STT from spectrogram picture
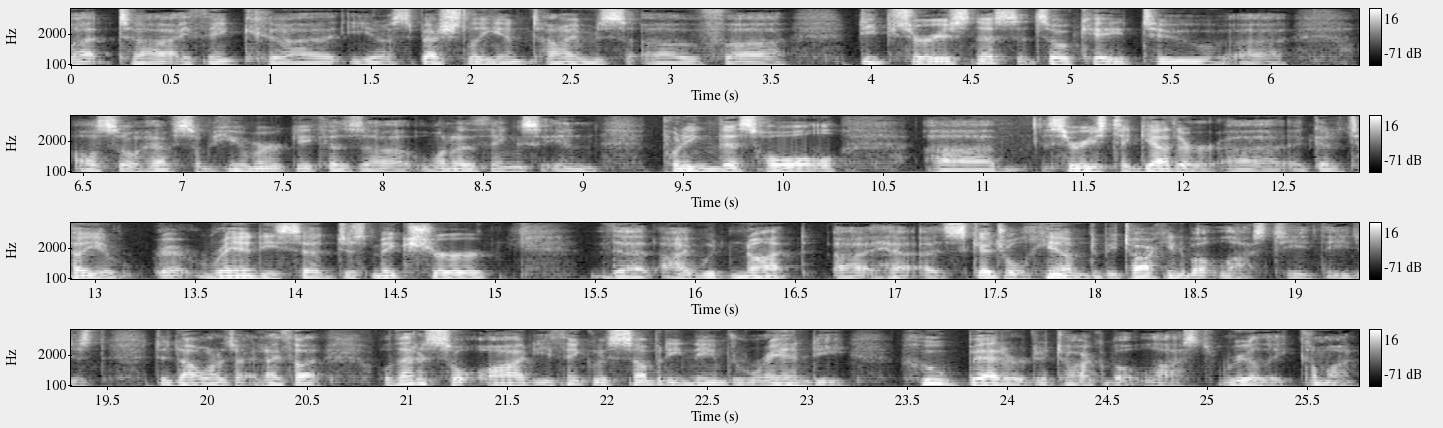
but uh, I think, uh, you know, especially in times of uh, deep seriousness, it's okay to uh, also have some humor because uh, one of the things in putting this whole uh, series together, I got to tell you, Randy said just make sure that I would not ha- schedule him to be talking about lust. He, he just did not want to. Talk. And I thought, well, that is so odd. You think it was somebody named Randy. Who better to talk about lust? Really? Come on.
